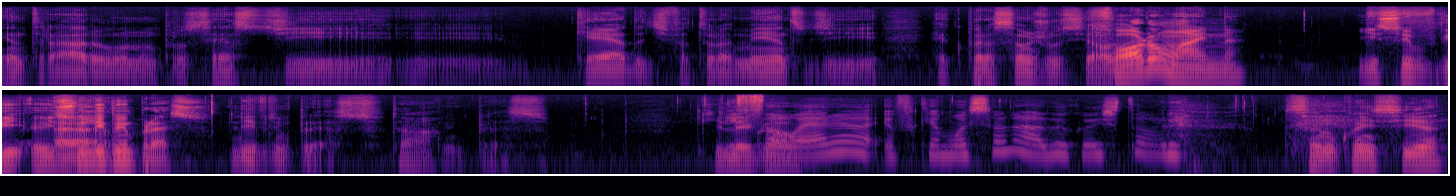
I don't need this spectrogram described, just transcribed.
entraram num processo de eh, queda de faturamento, de recuperação judicial. Fora online, né? Isso, vi, isso É. livro impresso. Livro impresso. Tá. Livro impresso. Que E legal. qual era? Eu fiquei emocionada com a história. Você não conhecia?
